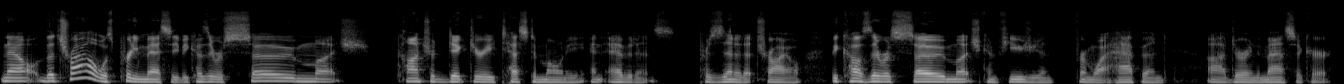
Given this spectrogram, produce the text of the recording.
Now, the trial was pretty messy because there was so much contradictory testimony and evidence presented at trial because there was so much confusion from what happened uh, during the massacre.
